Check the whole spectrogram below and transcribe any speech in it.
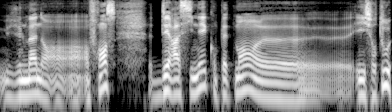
musulmanes en, en, France déracinées complètement euh, et surtout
